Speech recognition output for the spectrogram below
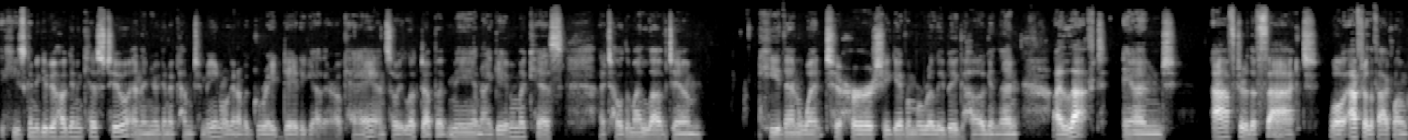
he's going to give you a hug and a kiss too and then you're going to come to me and we're going to have a great day together okay? And so he looked up at me and i gave him a kiss. I told him i loved him. He then went to her. She gave him a really big hug and then i left and after the fact well after the fact long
